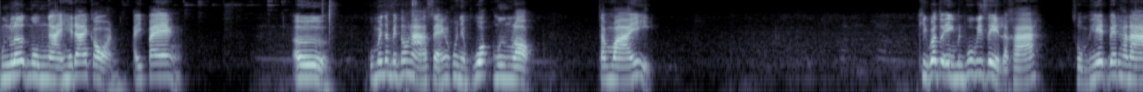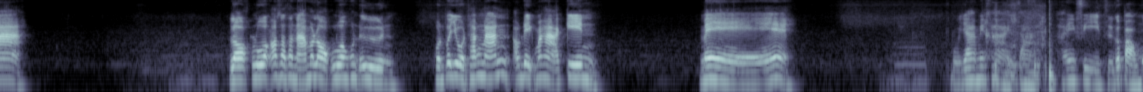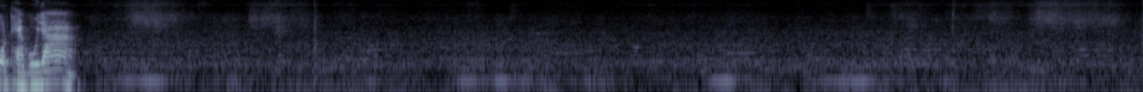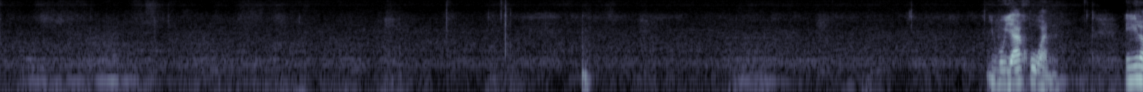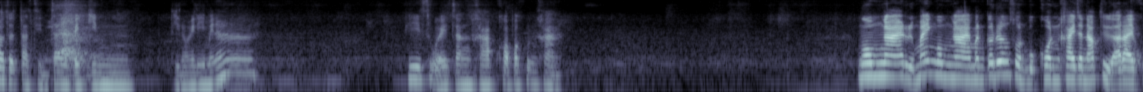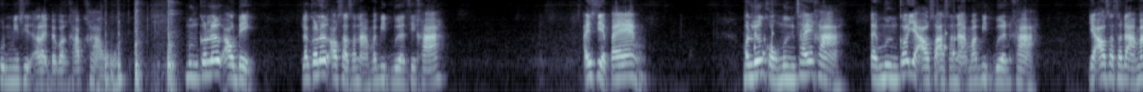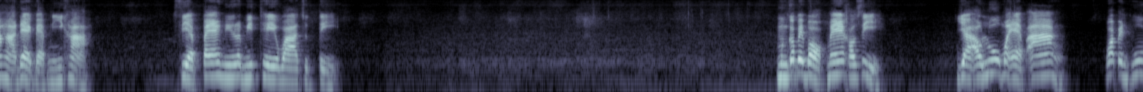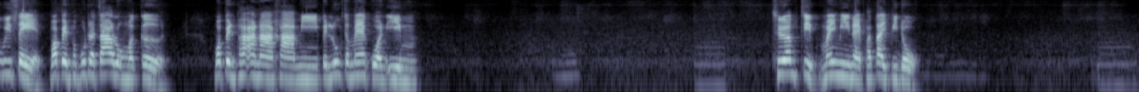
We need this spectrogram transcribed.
มึงเลิกงมงายให้ได้ก่อน ไอ้แป้ง เออ กูไม่จำเป็นต้องหาแสงกับคนอย่างพวกมึงหรอกจำไว้ คิดว่าตัวเองเป็นผู้วิเศษเหรอคะ สมเพศเวทนา หลอกลวงเอาศาสนามาหลอกลวงคนอื่น ผลประโยชน์ทั้งนั้น เอาเด็กมาหากินแหมโบย่าไม่ขายจ้ะให้ฟรีซื้อกระเป๋าหมดแถมโบย่า อิบุย่าควร เอ๊ะเราจะตัดสินใจไปกินตีน้อยดีไหมนะ พี่สวยจังครับ ขอบพระคุณค่ะ งมงายหรือไม่งมงายมันก็เรื่องส่วนบุคคลใครจะนับถืออะไรคุณมีสิทธิ์อะไรไปบังคับเขา มึงก็เลิกเอาเด็ก แล้วก็เลิกเอาศาสนามาบิดเบือนสิคะ ไอเสียแป้ง มันเรื่องของมึงใช่ค่ะ แต่มึงก็อย่าเอาศาสนามาบิดเบือนค่ะ อย่าเอาศาสดามาหาแดกแบบนี้ค่ะ เสียแป้งนิรมิตเทวาจุติ มึงก็ไปบอกแม่เขาสิ อย่าเอาลูกมาแอบอ้าง ว่าเป็นผู้วิเศษ ว่าเป็นพระพุทธเจ้าลงมาเกิด ว่าเป็นพระอนาคามีเป็นลูกเจ้าแม่กวนอิม เชื่อมจิตไม่มีในพระไตรปิฎก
